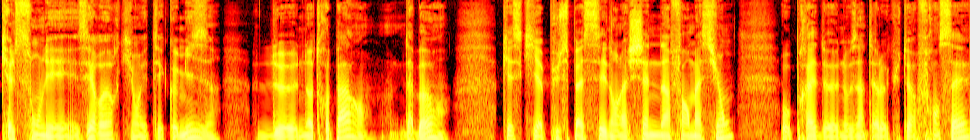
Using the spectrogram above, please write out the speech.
quelles sont les erreurs qui ont été commises de notre part, d'abord? Qu'est-ce qui a pu se passer dans la chaîne d'information auprès de nos interlocuteurs français,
